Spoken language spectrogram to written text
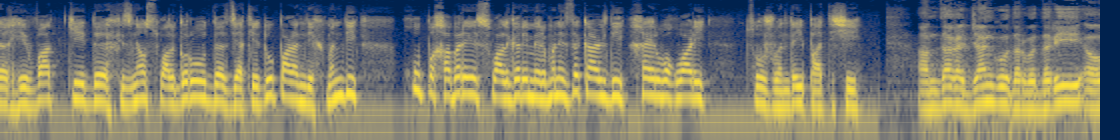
دغه هېواد کې د ښځینهو سوالګرو د زیاتېدو په اړه اندېښمن دي، خو په خبره یې سوالګرې مېرمنې ځکه اړ دي خیر وغواړي، څو ژوندۍ پاتې شي. همدغه جنګ و دربدري او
